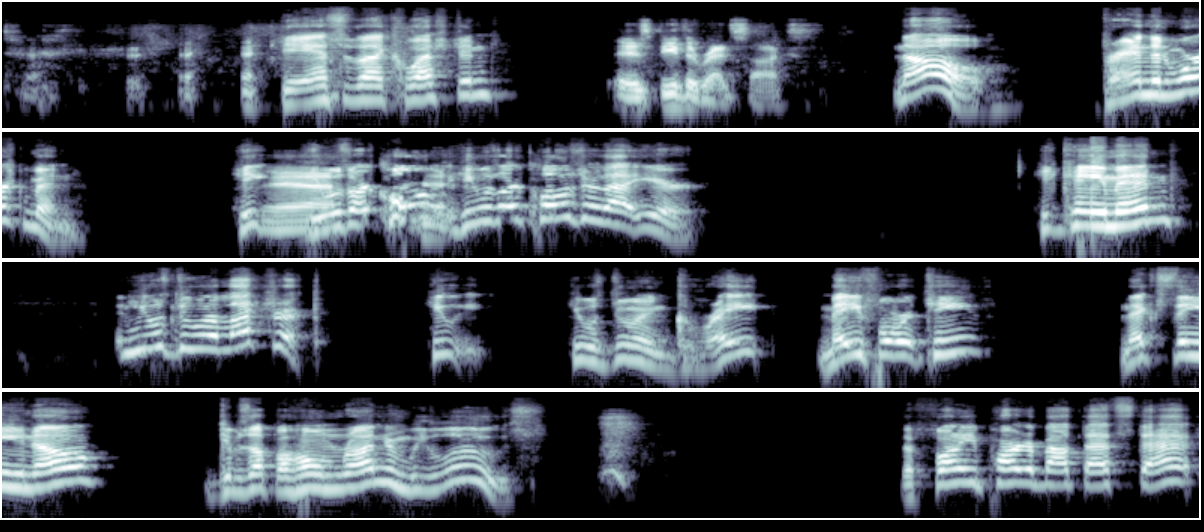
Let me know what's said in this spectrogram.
The answer to that question? Is be the Red Sox. No. Brandon Workman. He Yeah. he was our closer. he was our closer that year. He came in and he was doing electric. He he was doing great. May 14th. Next thing you know, gives up a home run and we lose. The funny part about that stat,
